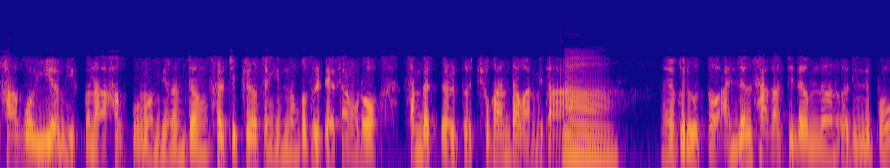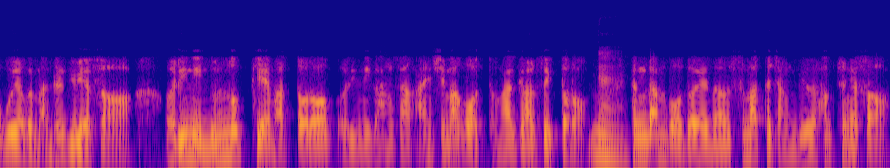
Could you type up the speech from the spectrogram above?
사고 위험이 있거나 학부모 민원 등 설치 필요성이 있는 곳을 대상으로 300대를 더 추가한다고 합니다. 아. 네, 그리고 또 안전 사각지대 없는 어린이 보호구역을 만들기 위해서 어린이 눈높이에 맞도록 어린이가 항상 안심하고 등하교할 수 있도록 네. 횡단보도에는 스마트 장비를 확충해서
